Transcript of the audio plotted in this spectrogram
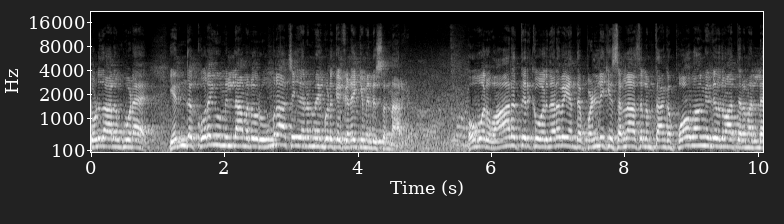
தொழுதாலும் கூட எந்த குறைவும் இல்லாமல் ஒரு உம்ரா செய்த நன்மை உங்களுக்கு கிடைக்கும் என்று சொன்னார்கள். ஒவ்வொரு வாரத்திற்கு ஒரு தடவை அந்த பள்ளிக்கு சல்லாசலம் தாங்க போவாங்கங்கிறது மாத்திரமல்ல.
